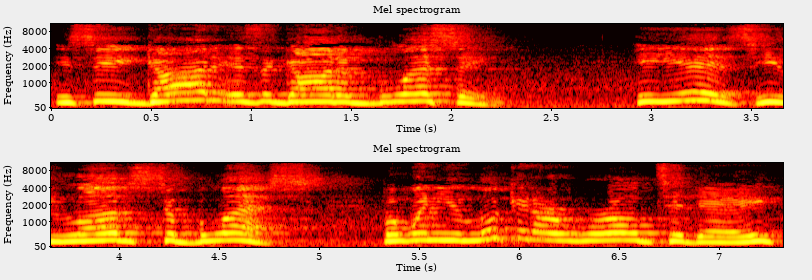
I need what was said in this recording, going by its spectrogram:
You see, God is a God of blessing. He is. He loves to bless. But when you look at our world today,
